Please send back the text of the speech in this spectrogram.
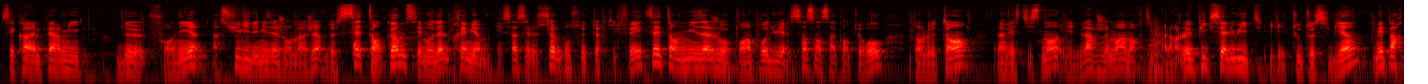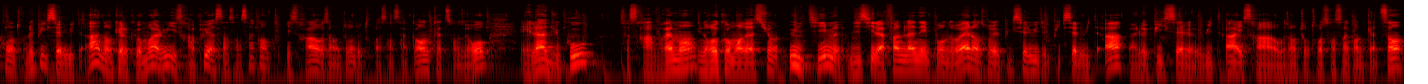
s'est quand même permis de fournir un suivi des mises à jour majeures de 7 ans, comme ces modèles premium. Et ça, c'est le seul constructeur qui le fait. 7 ans de mise à jour pour un produit à 550 euros, dans le temps, l'investissement est largement amorti. Alors le Pixel 8, il est tout aussi bien, mais par contre, le Pixel 8a, dans quelques mois, lui, il sera plus à 550. Il sera aux alentours de 350, 400 euros. Et là, du coup, ce sera vraiment une recommandation ultime d'ici la fin de l'année pour Noël entre le Pixel 8 et le Pixel 8a. Bah, le Pixel 8a, il sera aux alentours de 350-400.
